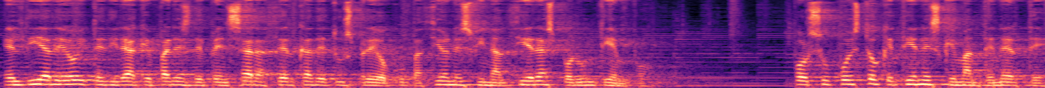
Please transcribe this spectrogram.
El día de hoy te dirá que pares de pensar acerca de tus preocupaciones financieras por un tiempo. Por supuesto que tienes que mantenerte,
